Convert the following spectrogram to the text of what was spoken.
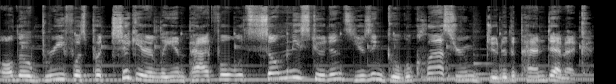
although brief, was particularly impactful with so many students using Google Classroom due to the pandemic.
